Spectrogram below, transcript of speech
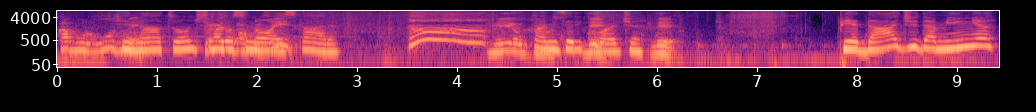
cabuloso, velho. Renato, onde você trouxe nós, cara? Meu Deus. Ai, misericórdia. Lê. Lê. Piedade da minha...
